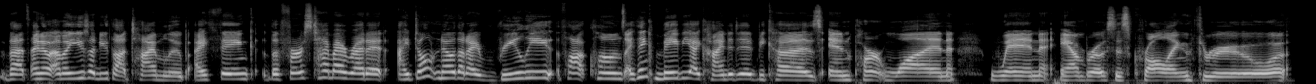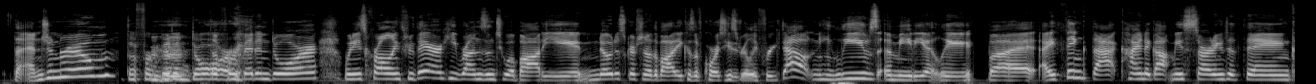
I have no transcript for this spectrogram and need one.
That's I know Emma. You said you thought time loop. I think the first time I read it, I don't know that I really thought clones. I think maybe I kind of did because in part one, when Ambrose is crawling through the engine room, The forbidden door. the forbidden door, when he's crawling through there, he runs into a body. No description of the body because, of course, he's really freaked out and he leaves immediately. But I think that kind of got me starting to think,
